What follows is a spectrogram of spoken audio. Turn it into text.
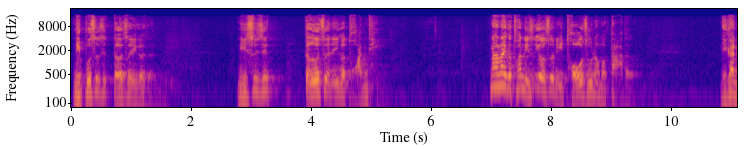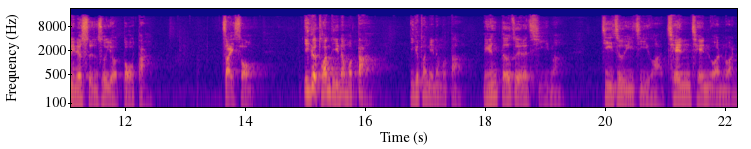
你不是去得罪一个人，你是去得罪了一个团体。那那个团体是又是你投出那么大的，你看你的损失有多大？再说，一个团体那么大。一个团体那么大，你能得罪得起吗？记住一句话：千千万万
